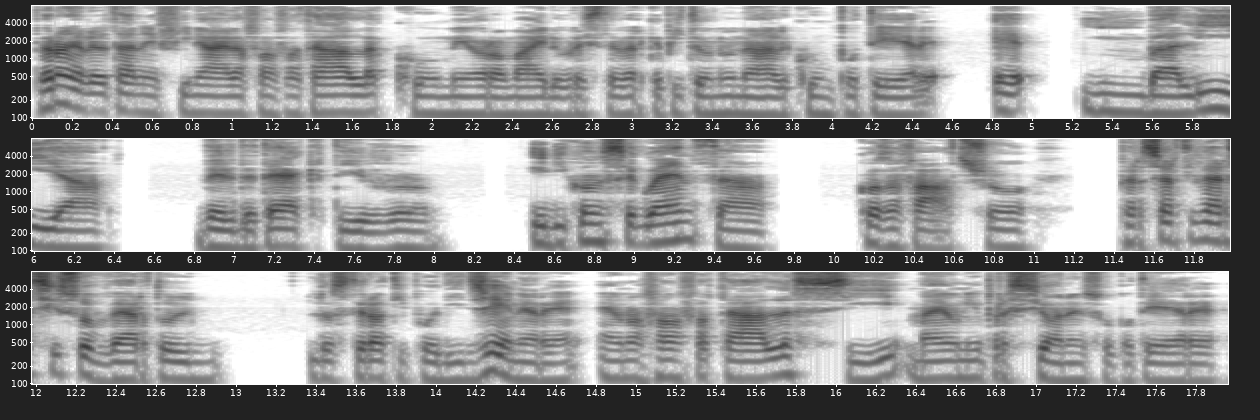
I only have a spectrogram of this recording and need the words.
Però in realtà nel finale la fan fatale, come oramai dovreste aver capito, non ha alcun potere. È in balia del detective e di conseguenza cosa faccio? Per certi versi sovverto il, lo stereotipo di genere. È una fan fatale, sì, ma è un'impressione il suo potere.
